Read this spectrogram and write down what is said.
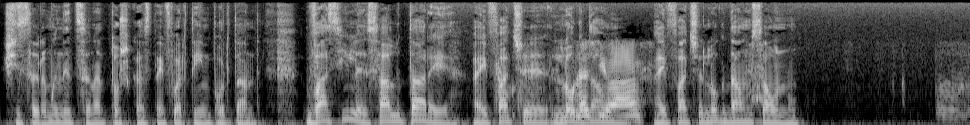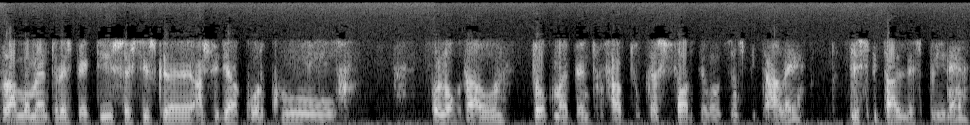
și să rămâneți sănătoși, că asta e foarte important. Vasile, salutare! Ai face lockdown, ai face lockdown sau nu? la momentul respectiv să știți că aș fi de acord cu o lockdown, tocmai pentru faptul că sunt foarte mulți în spitale, spitalele sunt pline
